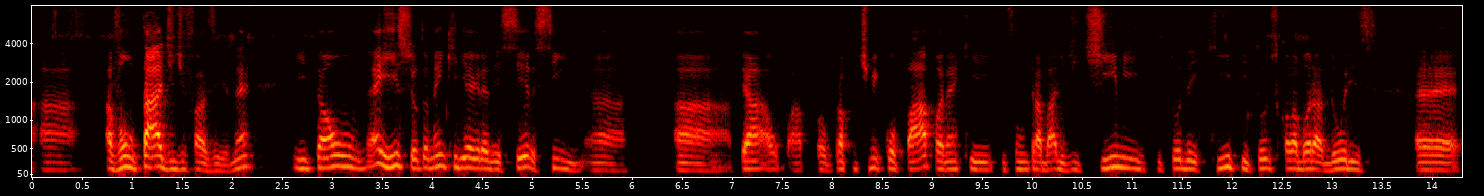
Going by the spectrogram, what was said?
a, a, vontade de fazer, né? Então é isso. Eu também queria agradecer, assim, a, a, até a, a, o próprio time Copapa, né, que, que foi um trabalho de time, que toda a equipe, todos os colaboradores é,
